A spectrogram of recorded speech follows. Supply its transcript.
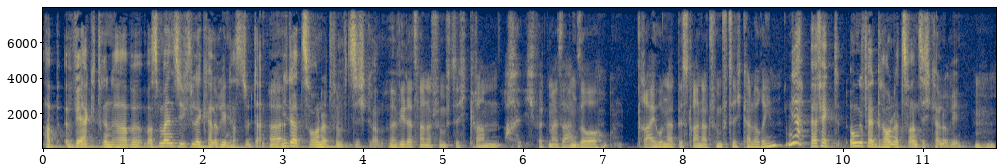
ab Werk drin habe. Was meinst du, wie viele Kalorien hast du dann? Äh, wieder 250 Gramm. Äh, wieder 250 Gramm. Ach, ich würde mal sagen so 300 bis 350 Kalorien? Ja, perfekt. Ungefähr 320 Kalorien. Mhm.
